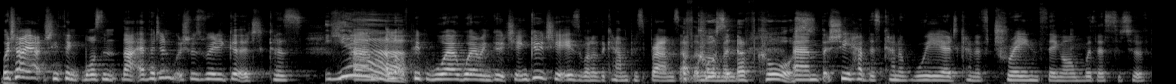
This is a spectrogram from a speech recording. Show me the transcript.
which I actually think wasn't that evident, which was really good because Yeah. a lot of people were wearing Gucci, and Gucci is one of the campus brands at Of the course, moment. of course. Um, but she had this kind of weird kind of train thing on with a sort of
